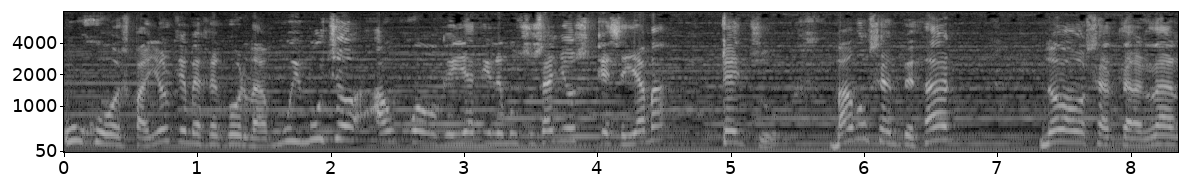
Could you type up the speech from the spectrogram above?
un juego español que me recuerda muy mucho a un juego que ya tiene muchos años que se llama Tenchu. Vamos a empezar, no vamos a tardar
